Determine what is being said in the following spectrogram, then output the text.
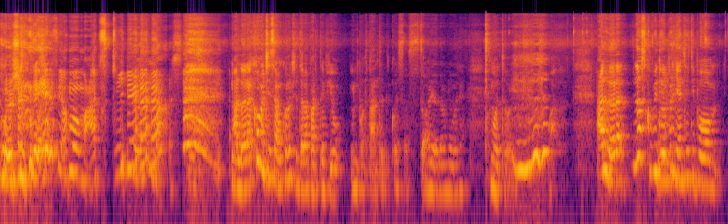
Conosciute. Siamo maschi. allora, come ci siamo conosciuti è la parte più importante di questa storia d'amore. Molto. allora, lo Scooby-Doo è praticamente tipo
